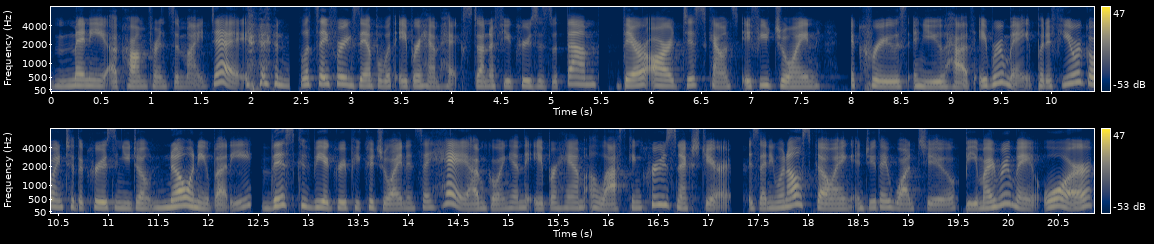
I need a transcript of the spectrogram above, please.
many a conference in my day. and let's say, for example, with Abraham Hicks, done a few cruises with them, there are discounts if you join a cruise and you have a roommate. But if you're going to the cruise and you don't know anybody, this could be a group you could join and say, Hey, I'm going in the Abraham Alaskan cruise next year. Is anyone else going? And do they want to be my roommate? Or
